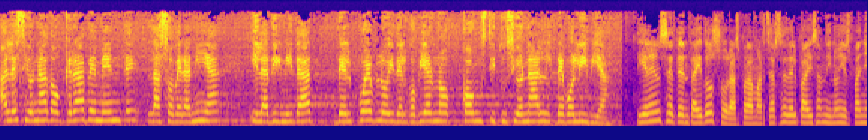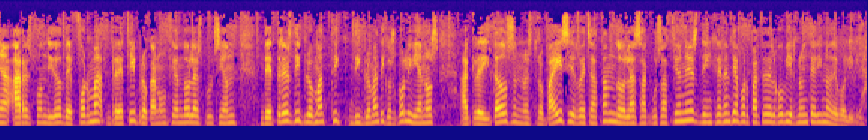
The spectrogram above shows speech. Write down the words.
ha lesionado gravemente la soberanía y la dignidad del pueblo y del gobierno constitucional de Bolivia. Tienen 72 horas para marcharse del país andino y España ha respondido de forma recíproca, anunciando la expulsión de tres diplomáticos bolivianos acreditados en nuestro país y rechazando las acusaciones de injerencia por parte del gobierno interino de Bolivia.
